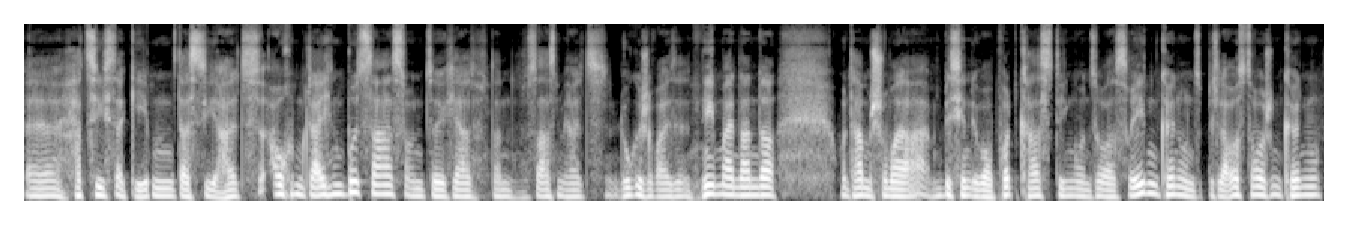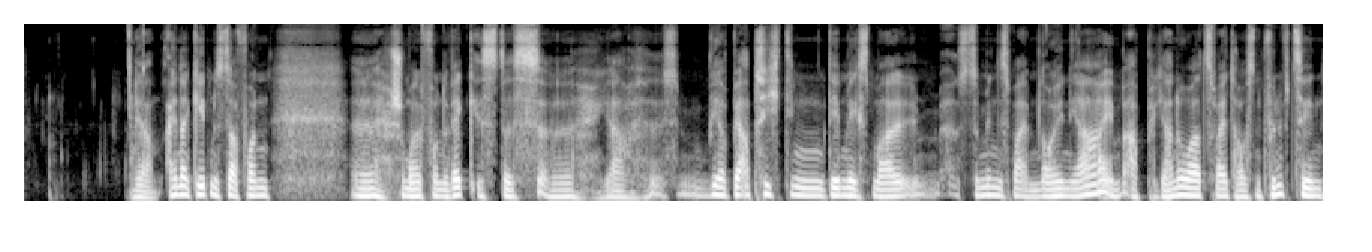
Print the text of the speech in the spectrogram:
äh, hat sich ergeben, dass sie halt auch im gleichen Bus saß und äh, ja, dann saßen wir halt logischerweise nebeneinander und haben schon mal ein bisschen über Podcasting und sowas reden können und uns ein bisschen austauschen können. Ja, ein Ergebnis davon äh, schon mal vorneweg ist, dass äh, ja, wir beabsichtigen demnächst mal, zumindest mal im neuen Jahr, im, ab Januar 2015,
